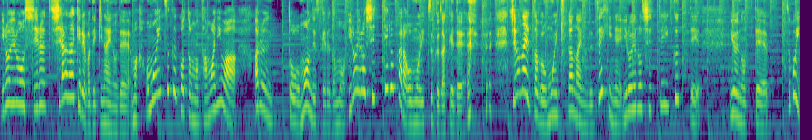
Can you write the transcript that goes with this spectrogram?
いろいろ知る知らなければできないので、まあ、思いつくこともたまにはあると思うんですけれどもいろいろ知ってるから思いつくだけで 知らないと多分思いつかないので是非ねいろいろ知っていくっていうのってすごい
